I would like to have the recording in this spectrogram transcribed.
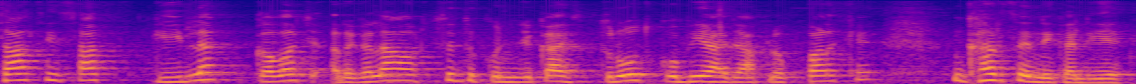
साथ ही साथ कीलक कवच अर्गला और सिद्ध कुंज का स्त्रोत को भी आज आप लोग पढ़ के घर से निकलिए।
